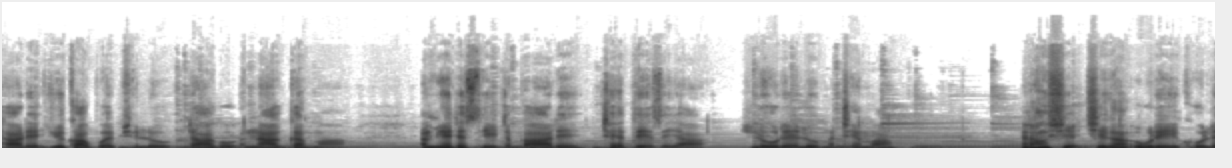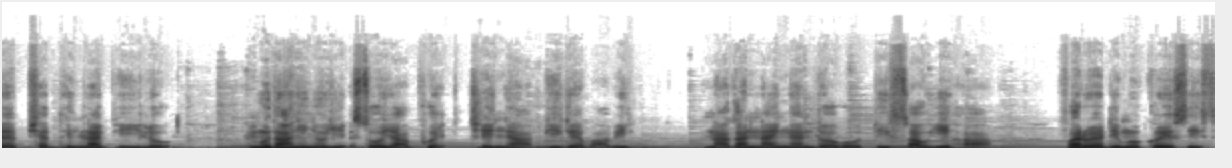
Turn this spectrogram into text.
ထားတဲ့ရွေးကောက်ပွဲဖြစ်လို့ဒါကိုအနာဂတ်မှာအမြဲတစေတပါးတည်းထည့်သေးစရာလိုတယ်လို့မထင်ပါ 2008အခြေခံဥပဒေကိုလည်းဖျက်သိမ်းလိုက်ပြီလို့အမျိုးသားညီညွတ်ရေးအစိုးရအဖွဲ့ကြေညာပြီးခဲ့ပါပြီ။အနာဂတ်နိုင်ငံတော်ကိုတည်ဆောက်ရေးဟာ Federal Democracy စ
